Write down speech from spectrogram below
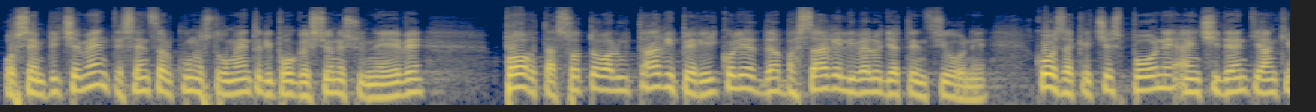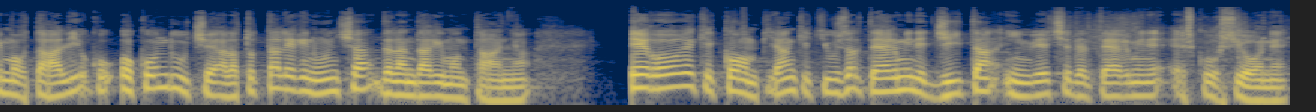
o semplicemente senza alcuno strumento di progressione su neve porta a sottovalutare i pericoli e ad abbassare il livello di attenzione, cosa che ci espone a incidenti anche mortali o, conduce alla totale rinuncia dell'andare in montagna. Errore che compie anche chi usa il termine gita invece del termine escursione.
